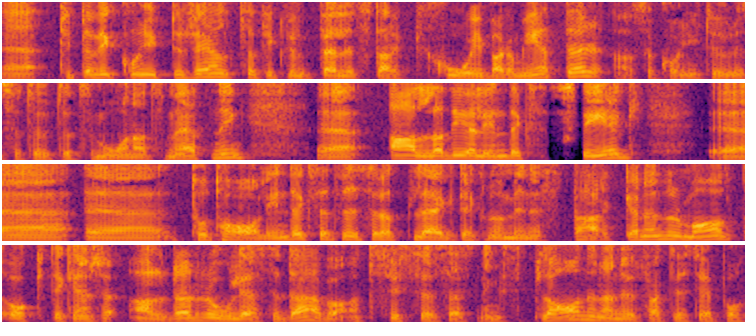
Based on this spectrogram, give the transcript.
Eh, tittar vi konjunkturellt så fick vi en väldigt stark KI-barometer, alltså Konjunkturinstitutets månadsmätning. Eh, alla delindex steg. Eh, eh, totalindexet visar att läget i ekonomin är starkare än normalt och det kanske allra roligaste där var att sysselsättningsplanerna nu faktiskt är på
